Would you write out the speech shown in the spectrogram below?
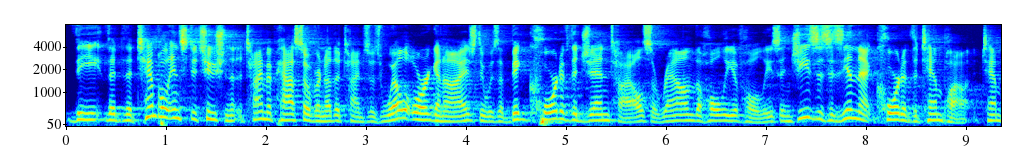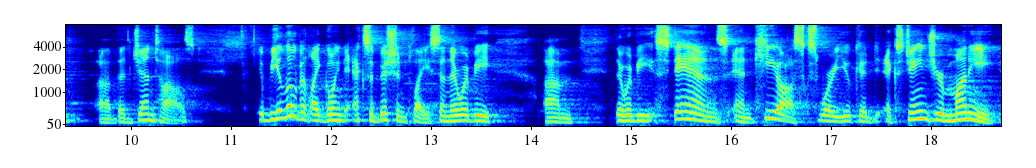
the, the, the, temple institution at the time of Passover and other times was well organized. There was a big court of the Gentiles around the Holy of Holies, and Jesus is in that court of the, temple, temp, uh, the Gentiles. It'd be a little bit like going to exhibition place, and there would be um, there would be stands and kiosks where you could exchange your money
